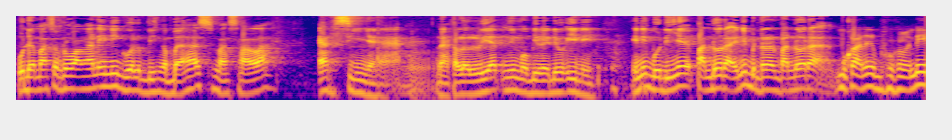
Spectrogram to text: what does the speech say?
udah masuk ruangan ini gue lebih ngebahas masalah RC-nya. Nah, kalau lu lihat ini mobilnya doi ini. Ini bodinya Pandora, ini beneran Pandora. Bukan ini bukan ini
